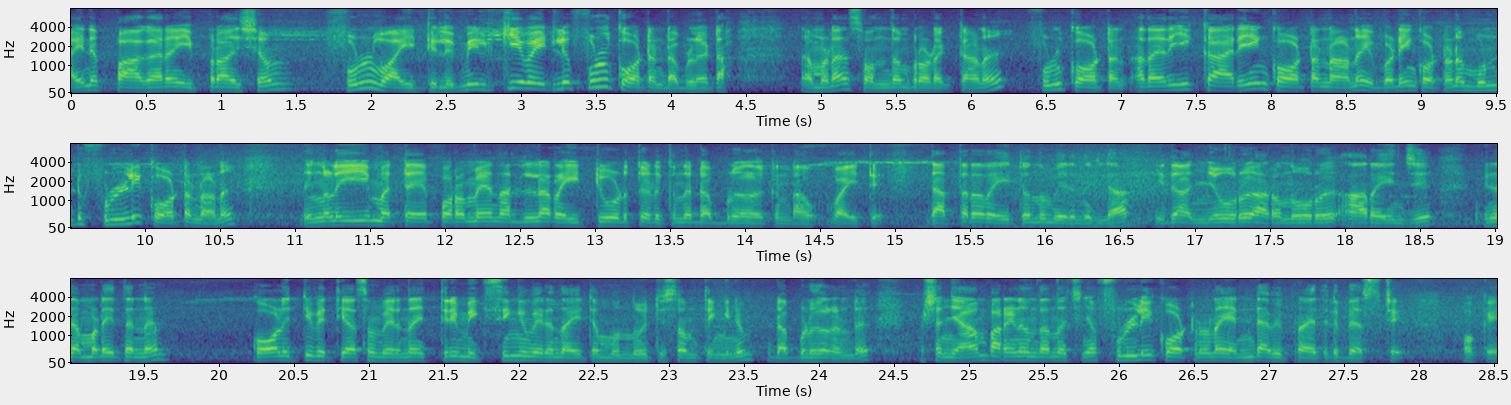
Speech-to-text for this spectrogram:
അതിന് പകരം ഇപ്രാവശ്യം ഫുൾ വൈറ്റിൽ മിൽക്കി വൈറ്റിൽ ഫുൾ കോട്ടൺ ഡബിൾ കേട്ടോ. നമ്മുടെ സ്വന്തം പ്രോഡക്റ്റാണ് ഫുൾ കോട്ടൺ അതായത് ഈ കരയും കോട്ടൺ ആണ് ഇവിടെയും കോട്ടൺ ആണ്. മുണ്ട് ഫുള്ളി കോട്ടൺ ആണ്. നിങ്ങൾ ഈ മറ്റേ പുറമേ നല്ല റേറ്റ് കൊടുത്ത് എടുക്കുന്ന ഡബിളുകളൊക്കെ ഉണ്ടാവും വൈറ്റ് ഇത് അത്ര റേറ്റ് ഒന്നും വരുന്നില്ല. ഇത് അഞ്ഞൂറ് അറുന്നൂറ് ആ റേഞ്ച് പിന്നെ നമ്മുടെ ഈ തന്നെ ക്വാളിറ്റി വ്യത്യാസം വരുന്ന ഇത്തിരി മിക്സിങ് വരുന്ന ഐറ്റം മുന്നൂറ്റി സംതിങ്ങിനും ഡബിളുകളുണ്ട് പക്ഷേ ഞാൻ പറയുന്നത് എന്താണെന്ന് വെച്ച് കഴിഞ്ഞാൽ ഫുള്ളി കോട്ടണാണ് എന്റെ അഭിപ്രായത്തിൽ ബെസ്റ്റ് ഓക്കെ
